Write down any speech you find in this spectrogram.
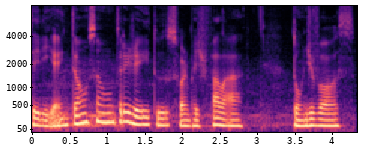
teria. Então são trejeitos, formas de falar, tom de voz.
